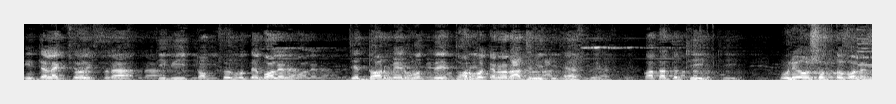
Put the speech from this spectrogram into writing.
ইন্টালেকচুয়ালসরা টিভি টক শোর মধ্যে বলে না যে ধর্মের মধ্যে ধর্ম কেন রাজনীতিতে আসবে? কথা তো ঠিক। উনি অসত্য বলেন।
